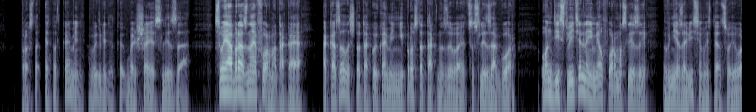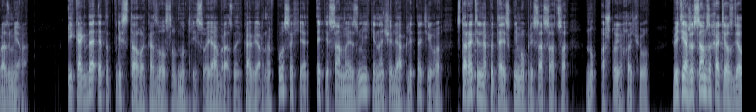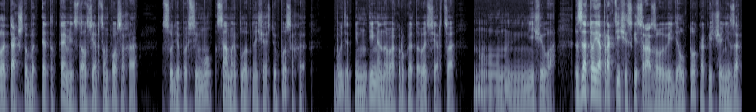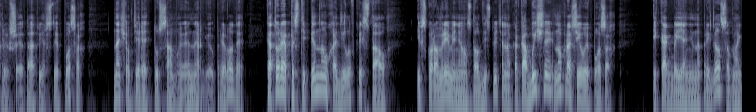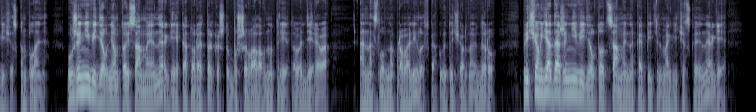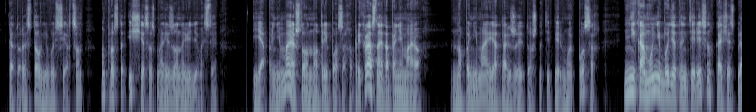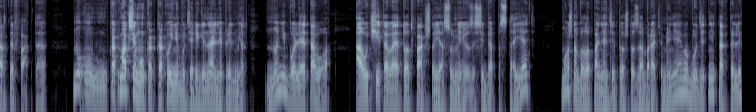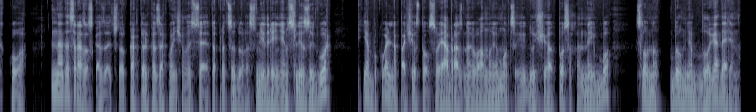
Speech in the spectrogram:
Просто этот камень выглядит как большая слеза. Своеобразная форма такая. Оказалось, что такой камень не просто так называется — слеза гор. Он действительно имел форму слезы, вне зависимости от своего размера. И когда этот кристалл оказался внутри своеобразной каверны в посохе, эти самые змейки начали оплетать его, старательно пытаясь к нему присосаться. Ну, а что я хочу? Ведь я же сам захотел сделать так, чтобы этот камень стал сердцем посоха. Судя по всему, самой плотной частью посоха будет именно вокруг этого сердца. Ну, ничего. Зато я практически сразу увидел то, как еще не закрывший это отверстие посох начал терять ту самую энергию природы, которая постепенно уходила в кристалл, и в скором времени он стал действительно как обычный, но красивый посох. И как бы я ни напрягался в магическом плане, уже не видел в нем той самой энергии, которая только что бушевала внутри этого дерева. Она словно провалилась в какую-то черную дыру. Причем я даже не видел тот самый накопитель магической энергии, который стал его сердцем. Он просто исчез из моей зоны видимости. Я понимаю, что он внутри посоха, прекрасно это понимаю. Но понимаю я также и то, что теперь мой посох никому не будет интересен в качестве артефакта. Ну, как максимум, как какой-нибудь оригинальный предмет, но не более того. А учитывая тот факт, что я сумею за себя постоять, можно было понять и то, что забрать у меня его будет не так-то легко. Надо сразу сказать, что как только закончилась вся эта процедура с внедрением слезы гор, я буквально почувствовал своеобразную волну эмоций, идущую от посоха Нейбо, словно был мне благодарен.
